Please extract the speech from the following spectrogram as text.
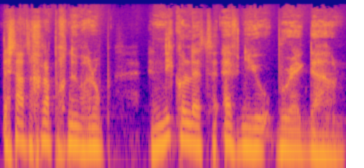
Daar staat een grappig nummer op. Nicolette Avenue Breakdown.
